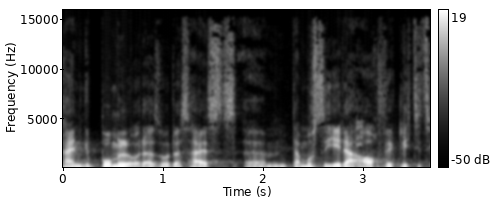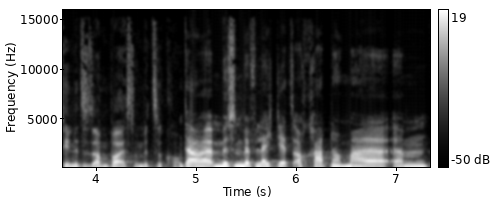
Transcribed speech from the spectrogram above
kein Gebummel oder so. Das heißt, ähm, da musste jeder auch wirklich die Zähne zusammenbeißen, um mitzukommen. Da müssen wir vielleicht jetzt auch gerade noch mal ähm,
